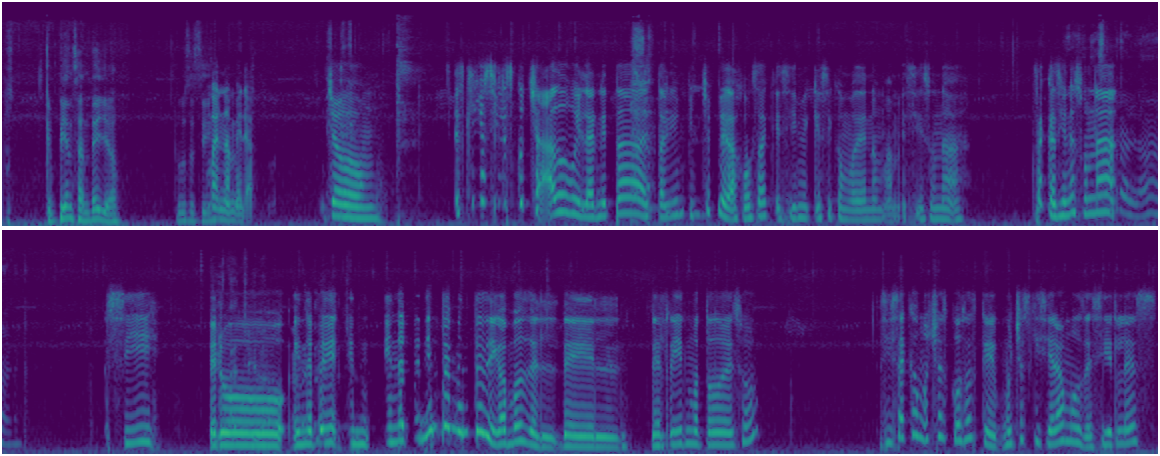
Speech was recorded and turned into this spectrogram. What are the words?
Pues, ¿Qué piensan de ello? ¿Tú, Ceci? Bueno, mira. Yo. Es que yo sí la he escuchado, güey. La neta está bien pinche pegajosa que sí me quedo así como de no mames. Sí, es una esa canción es una... Sí, pero independientemente, digamos, del, del, del ritmo, todo eso, sí saca muchas cosas que muchas quisiéramos decirles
